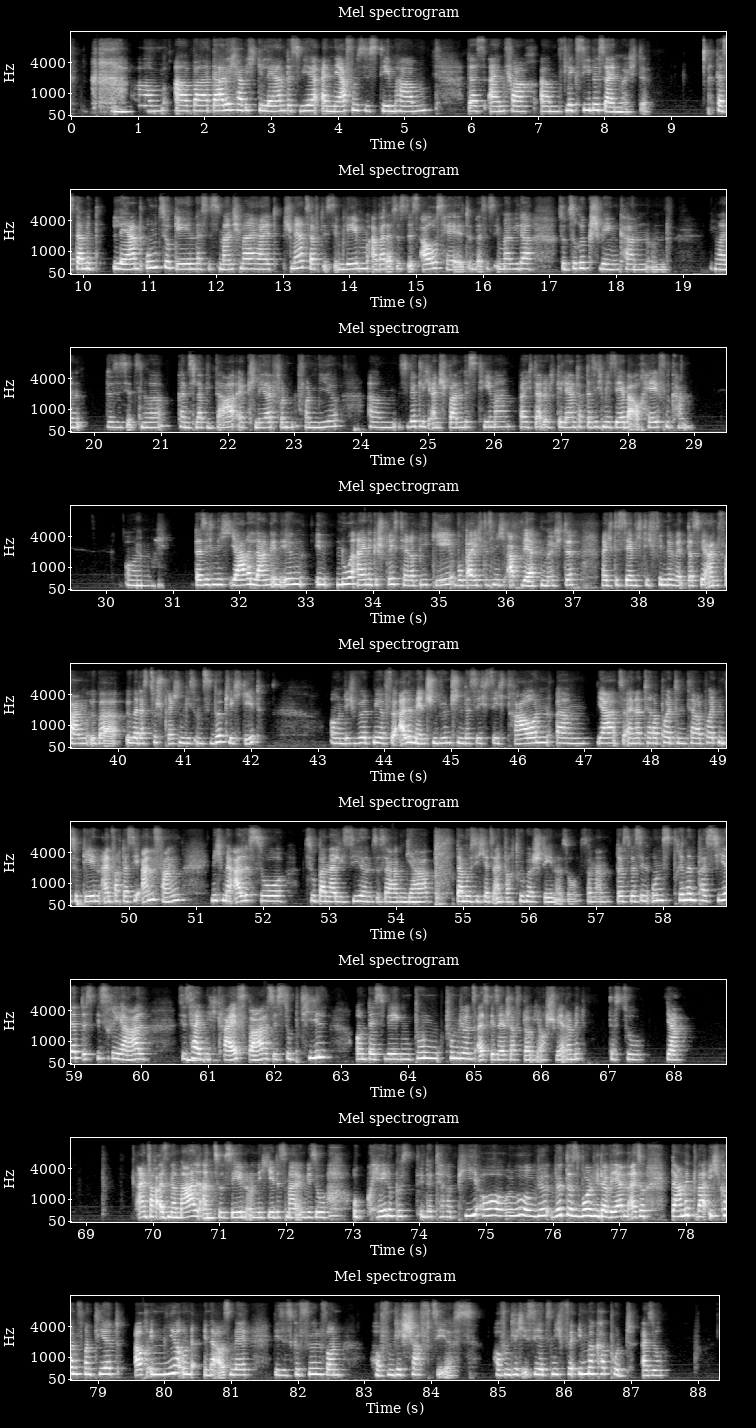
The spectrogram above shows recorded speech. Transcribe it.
Mhm. Ähm, aber dadurch habe ich gelernt, dass wir ein Nervensystem haben, das einfach ähm, flexibel sein möchte. Das damit lernt umzugehen, dass es manchmal halt schmerzhaft ist im Leben, aber dass es das aushält und dass es immer wieder so zurückschwingen kann. Und ich meine, das ist jetzt nur ganz lapidar erklärt von, von mir, ähm, ist wirklich ein spannendes Thema, weil ich dadurch gelernt habe, dass ich mir selber auch helfen kann. Und ja. Dass ich nicht jahrelang in, irgend, in nur eine Gesprächstherapie gehe, wobei ich das nicht abwerten möchte, weil ich das sehr wichtig finde, dass wir anfangen, über, über das zu sprechen, wie es uns wirklich geht und ich würde mir für alle Menschen wünschen, dass sie sich trauen, ähm, ja, zu einer Therapeutin, Therapeuten zu gehen, einfach, dass sie anfangen, nicht mehr alles so zu banalisieren, zu sagen, ja, pff, da muss ich jetzt einfach drüber stehen oder so, sondern das, was in uns drinnen passiert, das ist real. Es ist halt nicht greifbar, es ist subtil und deswegen tun, tun wir uns als Gesellschaft, glaube ich, auch schwer damit, das zu, ja, einfach als normal anzusehen und nicht jedes Mal irgendwie so, okay, du bist in der Therapie, oh, oh, wird das wohl wieder werden? Also damit war ich konfrontiert, auch in mir und in der Außenwelt, dieses Gefühl von, hoffentlich schafft sie es. Hoffentlich ist sie jetzt nicht für immer kaputt. Also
